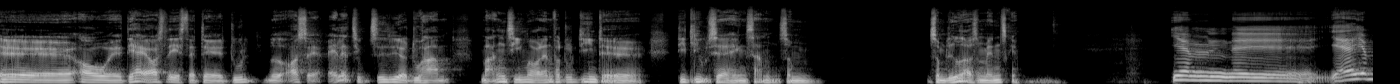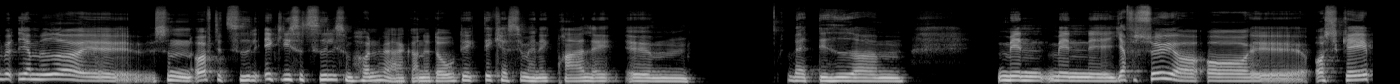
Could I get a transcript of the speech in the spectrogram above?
Øh, og det har jeg også læst, at du møder også relativt tidligt, og du har mange timer. Hvordan får du dit, dit liv til at hænge sammen som, som leder og som menneske? Jamen, øh, ja, jeg, jeg møder øh, sådan ofte tidligt, ikke lige så tidligt som håndværkerne dog, det, det kan jeg simpelthen ikke prale af. Øh, hvad det hedder. Øhm, men, men øh, jeg forsøger at, øh, at skabe,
